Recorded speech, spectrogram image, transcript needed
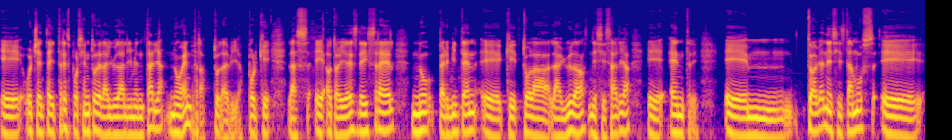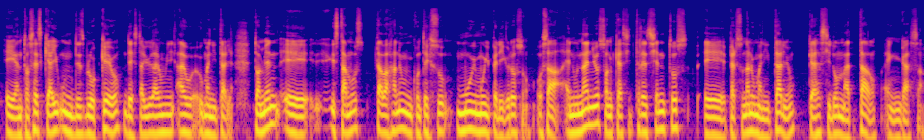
83% de la ayuda alimentaria no entra todavía, porque las autoridades de Israel no permiten que toda la, ayuda necesaria entre. Em, todavía necesitamos eh, eh, entonces que hay un desbloqueo de esta ayuda humanitaria. También eh, estamos trabajando en un contexto muy, muy peligroso. O sea, en un año son casi 300 personal humanitario que ha sido matado en Gaza.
